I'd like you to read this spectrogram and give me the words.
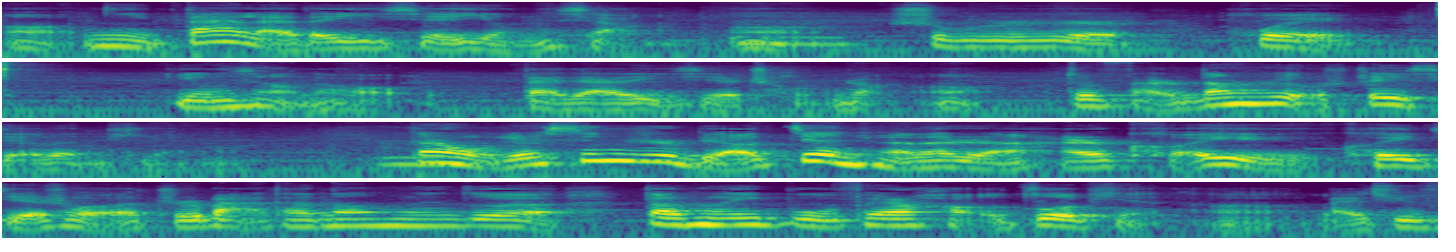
啊，你带来的一些影响，嗯，是不是会影响到大家的一些成长啊？就反正当时有这些问题啊，但是我觉得心智比较健全的人还是可以可以接受的，只把它当成一个当成一部非常好的作品啊来去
